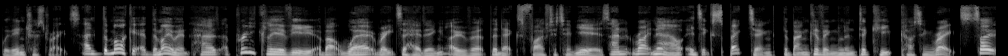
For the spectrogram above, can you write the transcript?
with interest rates. And the market at the moment has a pretty clear view about where rates are heading over the next 5 to 10 years. And right now, it's expecting the Bank of England to keep cutting rates. So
